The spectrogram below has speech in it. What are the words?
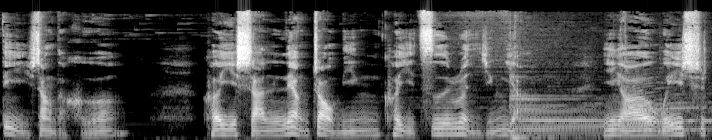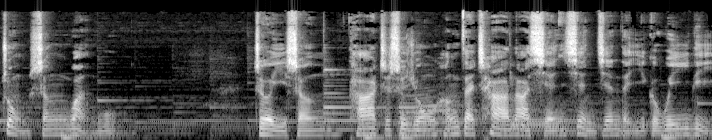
地上的河。可以闪亮照明，可以滋润营养，因而维持众生万物。这一生，它只是永恒在刹那显现间的一个微粒。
